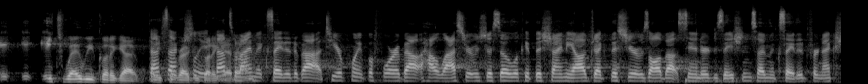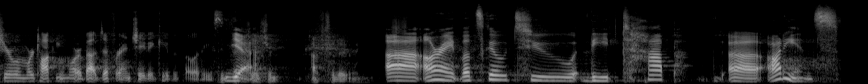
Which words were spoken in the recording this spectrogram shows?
it, it's where we've got to go. That's it's the road we've actually got to that's what on. I'm excited about. To your point before about how last year was just oh look at the shiny object. This year was all about standardization. So I'm excited for next year when we're talking more about differentiated capabilities. Yeah. Absolutely. Uh, all right, let's go to the top uh, audience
